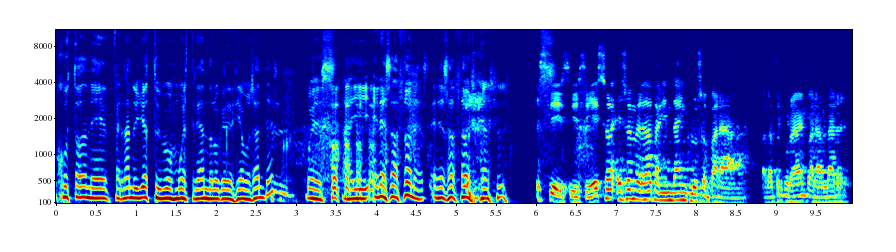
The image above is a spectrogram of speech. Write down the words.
Justo donde Fernando y yo estuvimos muestreando lo que decíamos antes, pues ahí en esas zonas, en esas zonas. Sí, sí, sí. Eso, eso en verdad también da incluso para, para otro programa y para hablar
